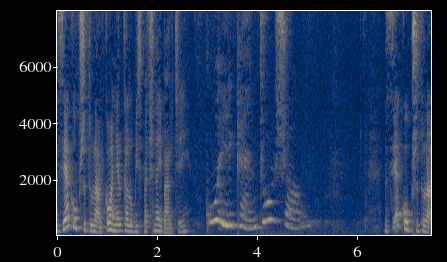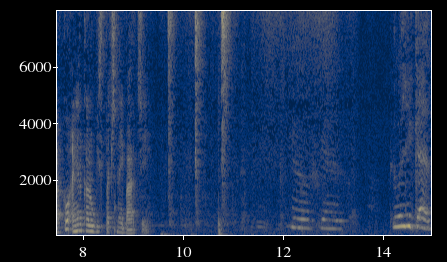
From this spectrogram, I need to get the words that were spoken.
Z jaką przytulanką Anielka lubi spać najbardziej? Kulikiem tu są. Z jaką przytulanką Anielka lubi spać najbardziej? Królikiem.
